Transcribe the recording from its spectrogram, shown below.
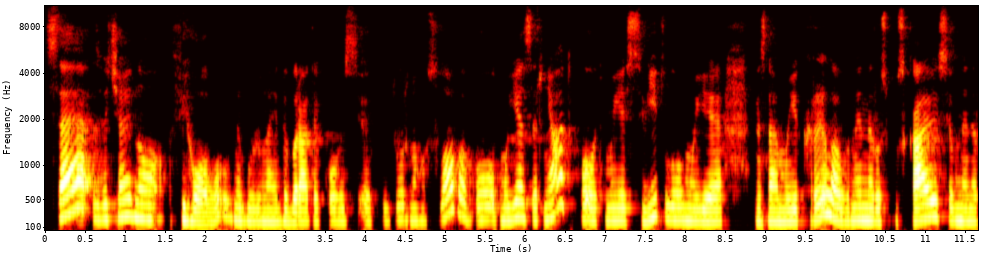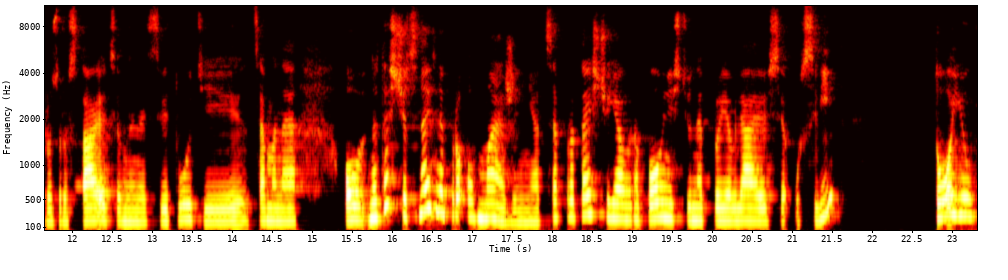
це, звичайно, фігово. Не буду навіть добирати якогось е, культурного слова, бо моє зернятко, от моє світло, моє не знаю, мої крила, вони не розпускаються, вони не розростаються, вони не цвітуть. І це мене не те, що це навіть не про обмеження, це про те, що я вона повністю не проявляюся у світ тою,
